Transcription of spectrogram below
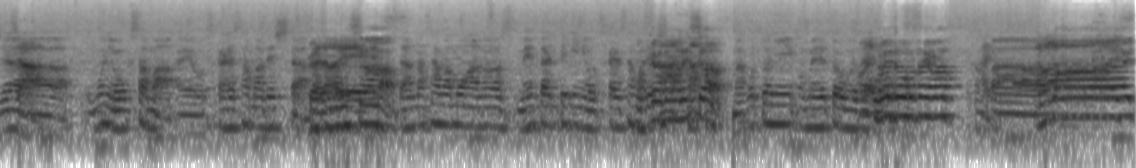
じゃあ主に奥様、えーお疲れ様でした。お疲れ様です。旦那様もあのメンタル的にお疲れ様でした。お疲れ様でした。誠におめでとうございおます。めでとうございます。乾杯、はい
